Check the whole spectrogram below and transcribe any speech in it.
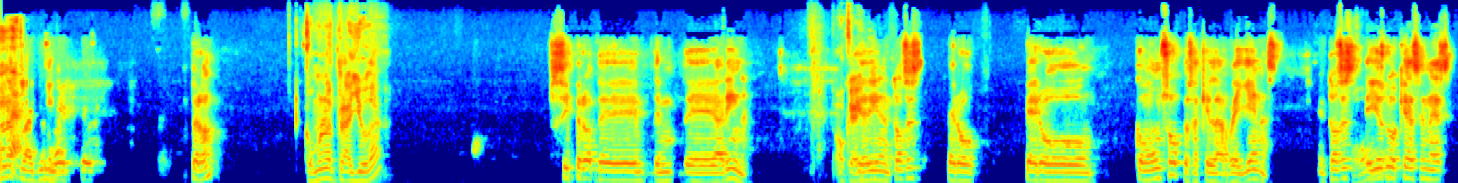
Una playuda. ¿Perdón? ¿Como una ayuda? Sí, pero de, de, de harina. Ok. De harina, entonces, pero, pero como un sope, o sea, que la rellenas. Entonces, oh. ellos lo que hacen es,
